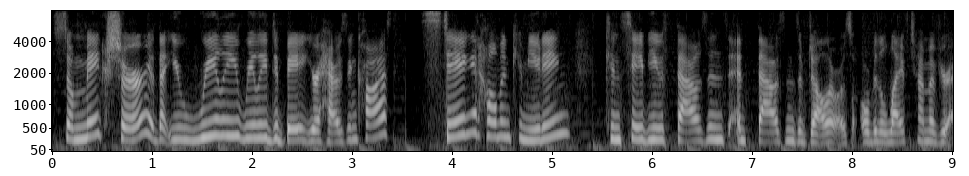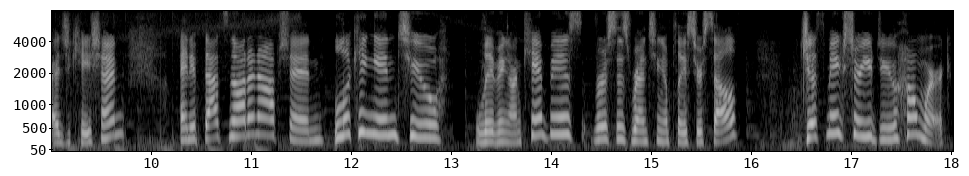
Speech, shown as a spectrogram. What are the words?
So make sure that you really, really debate your housing costs. Staying at home and commuting can save you thousands and thousands of dollars over the lifetime of your education. And if that's not an option, looking into living on campus versus renting a place yourself, just make sure you do your homework.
